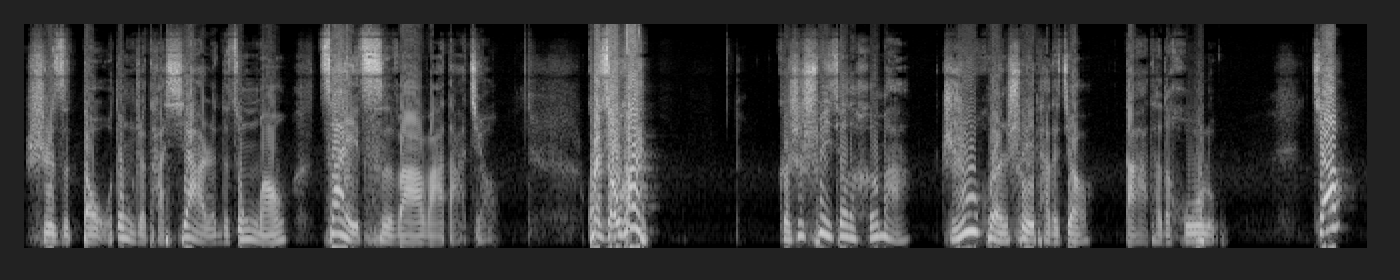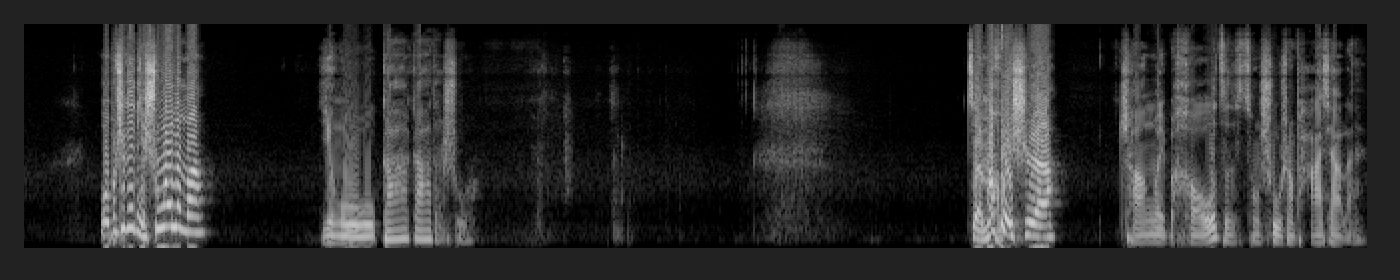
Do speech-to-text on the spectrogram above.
狮子抖动着它吓人的鬃毛，再次哇哇大叫：“快走开！”可是睡觉的河马只管睡它的觉，打它的呼噜。瞧，我不是跟你说了吗？鹦鹉嘎嘎的说：“怎么回事啊？”长尾巴猴子从树上爬下来。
